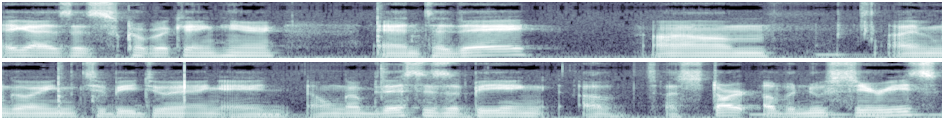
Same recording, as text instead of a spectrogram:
Hey guys, it's Kobra King here, and today, um, I'm going to be doing a. I'm gonna, this is a being of a start of a new series.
